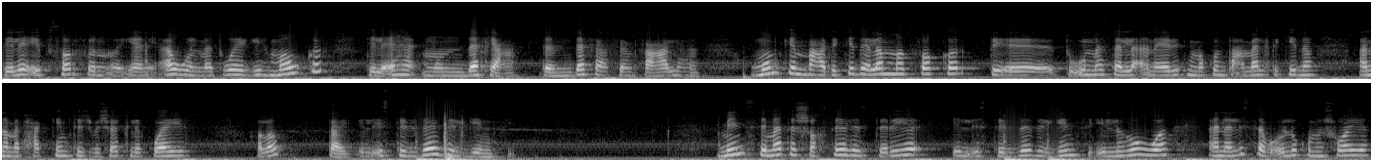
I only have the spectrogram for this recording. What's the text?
تلاقي بصرف يعني أول ما تواجه موقف تلاقيها مندفعة تندفع في انفعالها. ممكن بعد كده لما تفكر تقول مثلا لا أنا يا ريت ما كنت عملت كده أنا ما اتحكمتش بشكل كويس خلاص؟ طيب الاستفزاز الجنسي. من سمات الشخصية الهستيرية الاستفزاز الجنسي اللي هو أنا لسه بقول لكم من شوية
